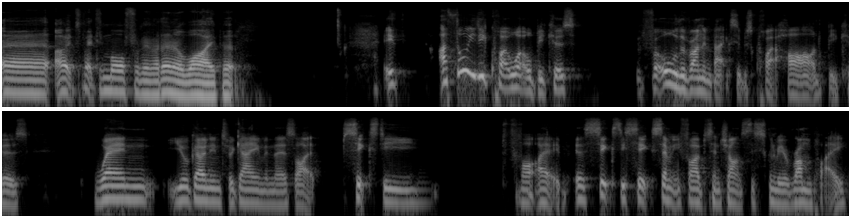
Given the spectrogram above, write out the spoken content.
uh, I expected more from him. I don't know why, but it. I thought he did quite well because for all the running backs, it was quite hard because when you're going into a game and there's like 60, 66, 75% chance this is going to be a run play,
